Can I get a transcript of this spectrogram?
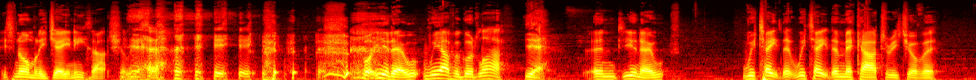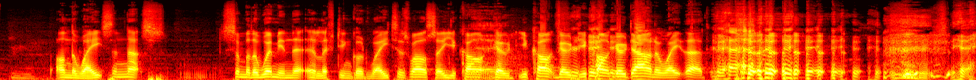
it's normally Jane Heath actually. yeah, But you know, we have a good laugh. yeah, and you know, we take the we take the mick out of each other on the weights, and that's some of the women that are lifting good weight as well. So you can't Yeah. go, you can't go, you can't go down a weight then. yeah.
